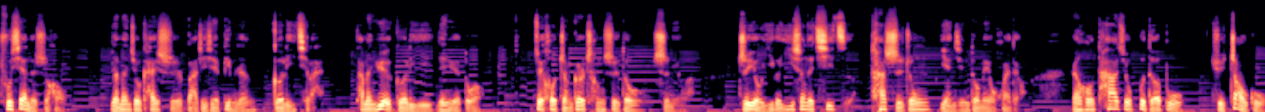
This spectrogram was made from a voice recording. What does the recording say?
出现的时候。人们就开始把这些病人隔离起来，他们越隔离人越多，最后整个城市都失明了。只有一个医生的妻子，她始终眼睛都没有坏掉，然后他就不得不去照顾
